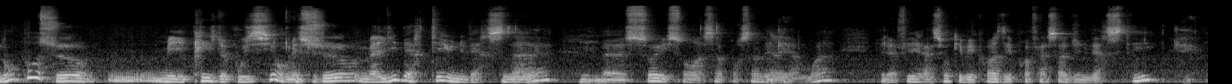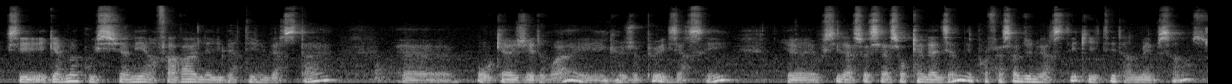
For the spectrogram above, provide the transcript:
Non pas sur mes prises de position, mais sur ma liberté universitaire. Mhm. Euh, ça, ils sont à 100 derrière moi. La Fédération québécoise des professeurs d'université, qui s'est également positionnée en faveur de la liberté universitaire, euh, auquel j'ai droit et que je peux exercer. Il y a aussi l'Association canadienne des professeurs d'université qui était dans le même sens,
